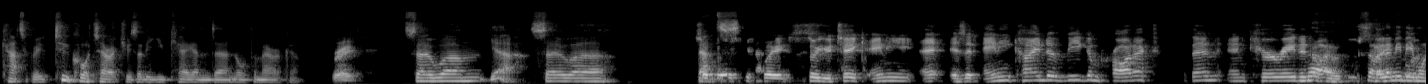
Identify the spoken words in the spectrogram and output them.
categories, two core territories are the UK and uh, North America. Right. So um, yeah, so uh, so basically, so you take any, is it any kind of vegan product then and curate it? No. So let me be more.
